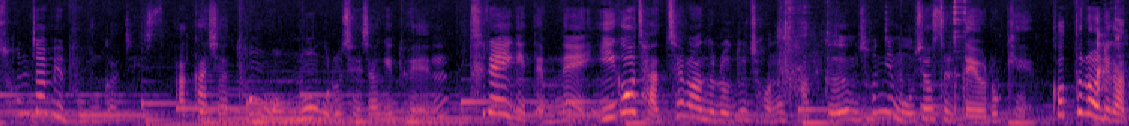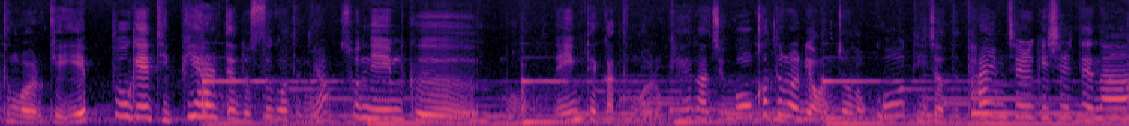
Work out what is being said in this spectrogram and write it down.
손잡이 부분까지 있어요. 아카시아 통 원목으로 제작이 된 트레이기 때문에 이거 자체만으로도 저는 가끔 손님 오셨을 때 이렇게 cutlery 같은 거 이렇게 예쁘게 DP 할 때도 쓰거든요. 손님 그 뭐 name tag 같은 거 이렇게 해가지고 cutlery 얹어놓고 디저트 타임 즐기실 때나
